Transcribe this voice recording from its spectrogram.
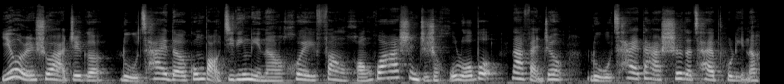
也有人说啊，这个鲁菜的宫保鸡丁里呢，会放。黄瓜甚至是胡萝卜，那反正鲁菜大师的菜谱里呢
